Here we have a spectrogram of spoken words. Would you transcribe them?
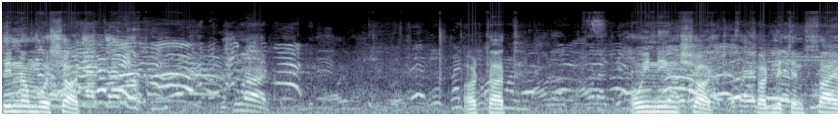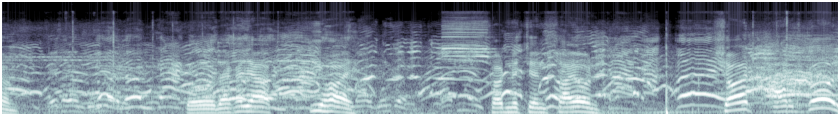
তিন নম্বর শট। অর্থাৎ উইনিং শট শট নিচ্ছেন সায়ন। তো দেখা যাক কি হয়। শট নিচ্ছেন সায়ন। শট আর গোল।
